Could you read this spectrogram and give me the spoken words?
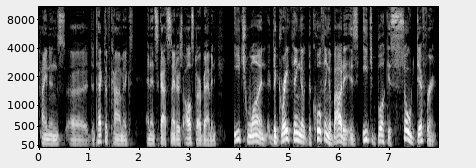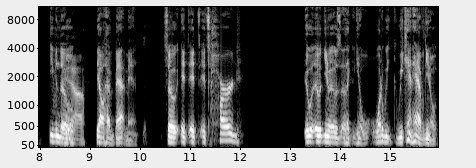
Tynion's uh, Detective Comics, and then Scott Snyder's All Star Batman. Each one, the great thing, the cool thing about it is each book is so different, even though Yeah. they all have Batman. So it, it it's hard. It, it you know it was like you know what do we we can't have you know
